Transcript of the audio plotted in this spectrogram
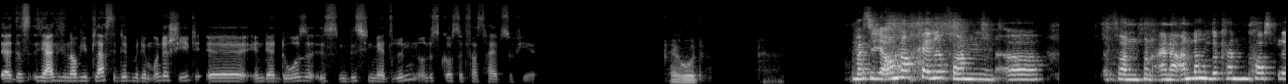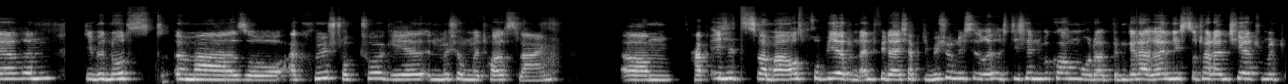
Ja, das ist ja genau wie Plastidip mit dem Unterschied. Äh, in der Dose ist ein bisschen mehr drin und es kostet fast halb so viel. Ja gut. Was ich auch noch kenne von, äh, von, von einer anderen bekannten Cosplayerin, die benutzt immer so Acrylstrukturgel in Mischung mit Holzleim. Ähm, habe ich jetzt zwar mal ausprobiert und entweder ich habe die Mischung nicht so richtig hinbekommen oder bin generell nicht so talentiert mit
